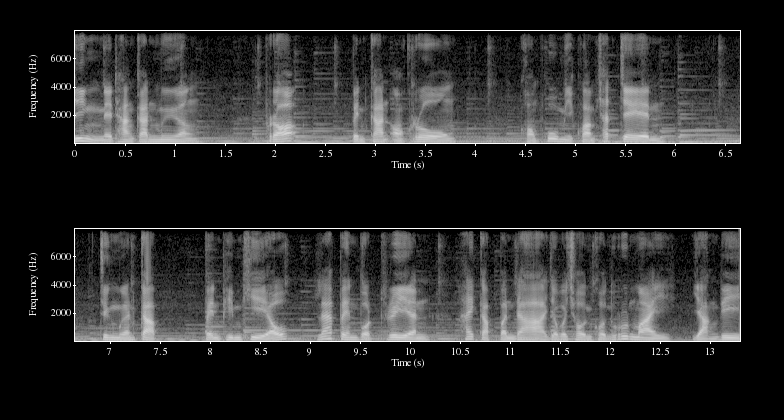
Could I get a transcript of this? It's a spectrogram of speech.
ยิ่งในทางการเมือง เพราะเป็นการออกโรงของผู้มีความชัดเจน จึงเหมือนกับเป็นพิมพ์เขียวและเป็นบทเรียนให้กับบรรดาเยาวชนคนรุ่นใหม่อย่างดี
